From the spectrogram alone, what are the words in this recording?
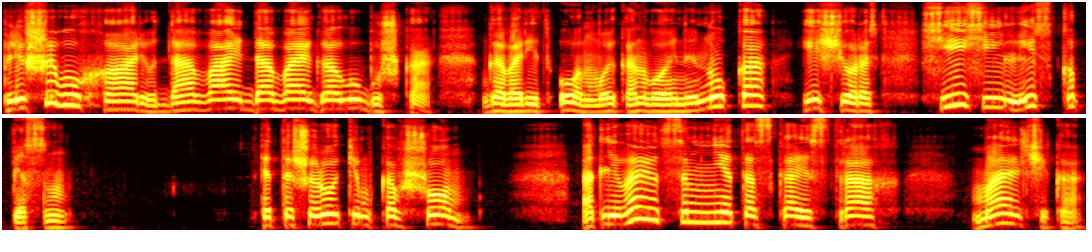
плешивую харю. «Давай, давай, голубушка!» — говорит он, мой конвойный. «Ну-ка, еще раз. Сисилиска песн». Это широким ковшом отливаются мне тоска и страх мальчика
